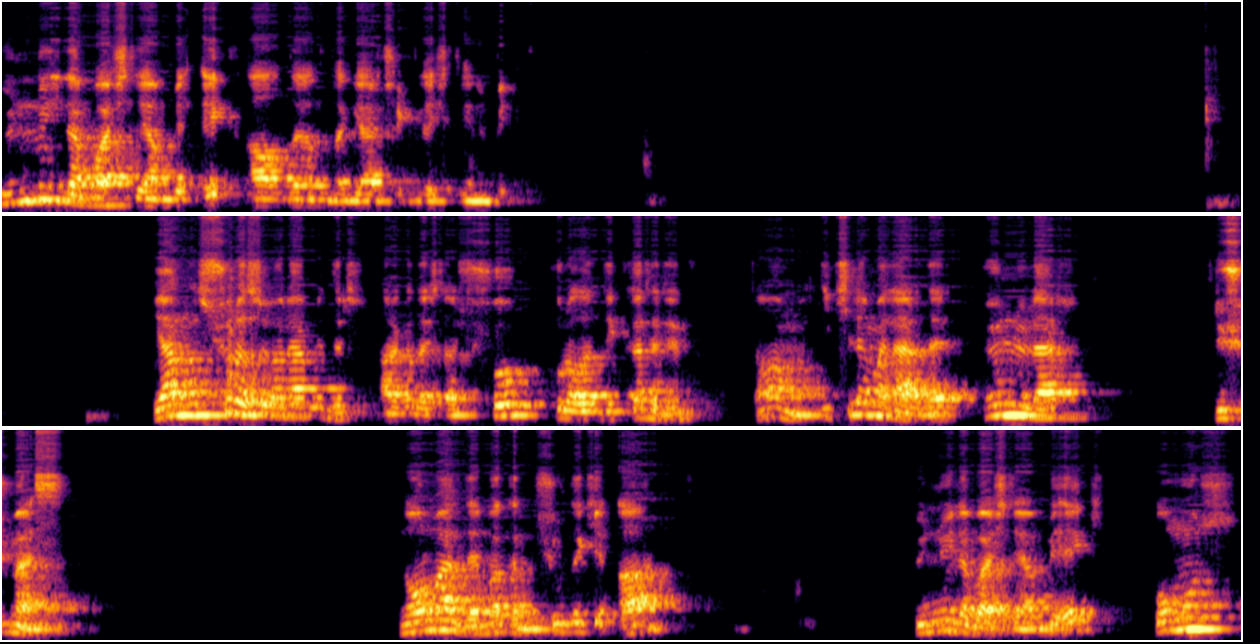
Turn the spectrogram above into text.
ünlü ile başlayan bir ek aldığında gerçekleştiğini bilin. Yalnız şurası önemlidir arkadaşlar. Şu kurala dikkat edin. Tamam mı? İkilemelerde ünlüler düşmez. Normalde bakın şuradaki A ünlüyle başlayan bir ek. Omuz,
